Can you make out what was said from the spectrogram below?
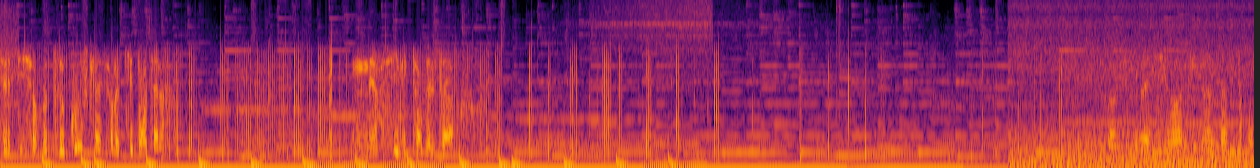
J'appuie sur votre gauche, là, sur la petite bretelle? Merci, Victor Delta. Approximation, final 23.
